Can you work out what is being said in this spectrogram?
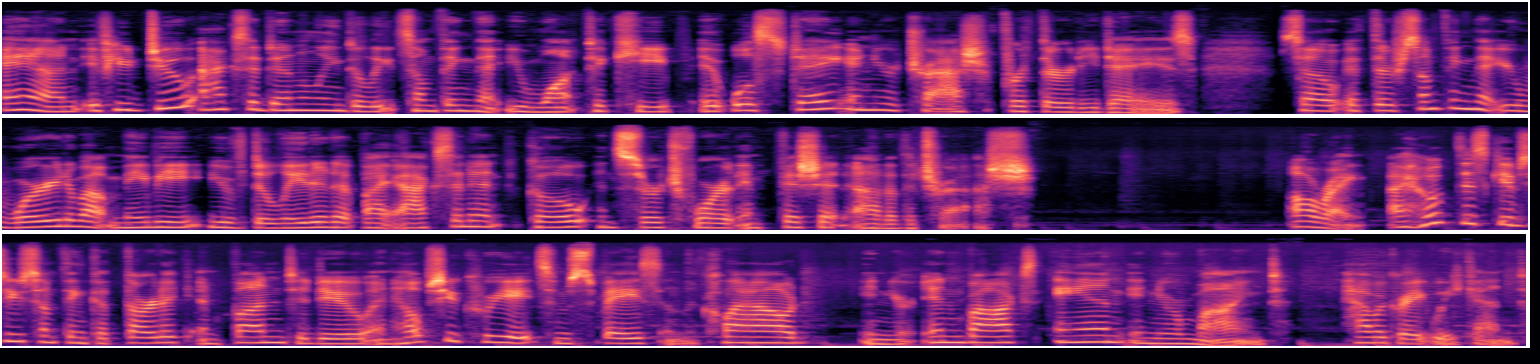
And if you do accidentally delete something that you want to keep, it will stay in your trash for 30 days. So if there's something that you're worried about, maybe you've deleted it by accident, go and search for it and fish it out of the trash. All right, I hope this gives you something cathartic and fun to do and helps you create some space in the cloud in your inbox and in your mind. Have a great weekend.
